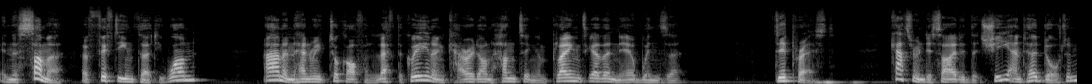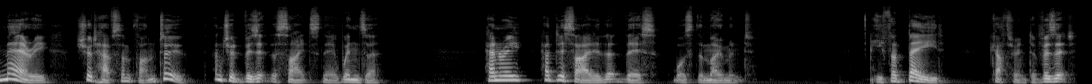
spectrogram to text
In the summer of 1531, Anne and Henry took off and left the Queen and carried on hunting and playing together near Windsor. Depressed, Catherine decided that she and her daughter Mary should have some fun too, and should visit the sites near Windsor. Henry had decided that this was the moment. He forbade Catherine to visit,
